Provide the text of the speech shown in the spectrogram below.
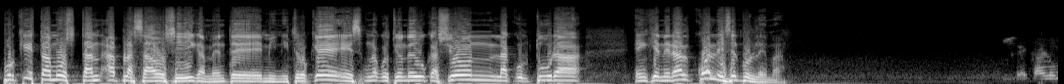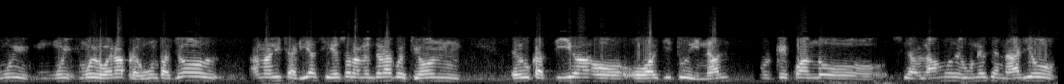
¿Por qué estamos tan aplazados cívicamente, ministro? ¿Qué es? ¿Una cuestión de educación, la cultura en general? ¿Cuál es el problema? Sé, Carlos, muy, muy, muy buena pregunta. Yo analizaría si es solamente una cuestión educativa o, o actitudinal, porque cuando, si hablamos de un escenario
